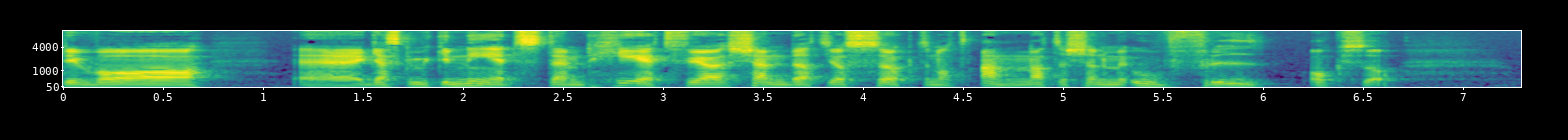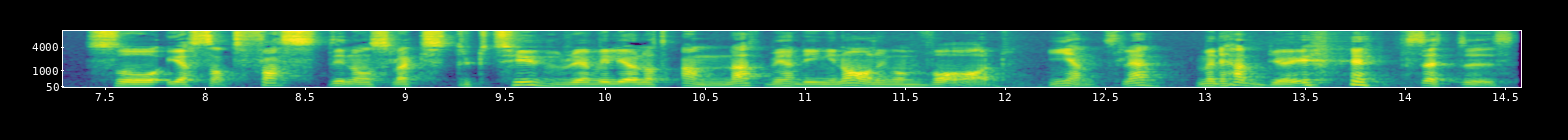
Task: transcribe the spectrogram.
Det var eh, ganska mycket nedstämdhet för jag kände att jag sökte något annat. Jag kände mig ofri också. Så jag satt fast i någon slags struktur. Jag ville göra något annat men jag hade ingen aning om vad egentligen. Men det hade jag ju på sätt och vis.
